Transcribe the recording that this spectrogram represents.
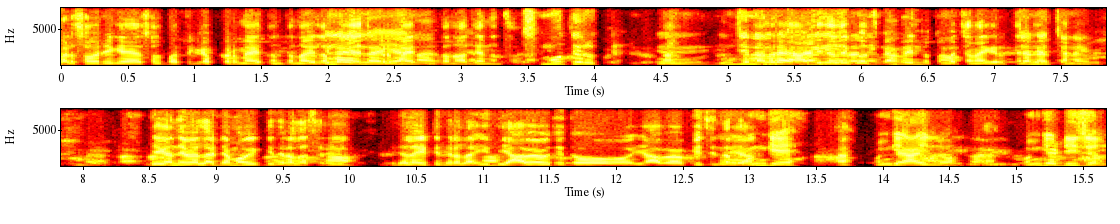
ಬಳಸೋರಿಗೆ ಸ್ವಲ್ಪ ಪಿಕಪ್ ಕಡಿಮೆ ಆಯ್ತು ಅಂತನೋ ಇಲ್ಲ ಅದೇನ್ ಅನ್ಸಲ್ಲ ಸ್ಮೂತ್ ಇರುತ್ತೆ. ಇಂಜಿನ್ ಅಂದ್ರೆ ಆ ಡೀಸೆಲ್ ಇನ್ನೂ ತುಂಬಾ ಚೆನ್ನಾಗಿರುತ್ತೆ. ಈಗ ನೀವೆಲ್ಲ ಡೆಮೋ ಇಕ್ಕಿದಿರಲ್ಲ ಸರ್ ಇದೆಲ್ಲ ಇಟ್ಟಿದ್ರಲ್ಲ ಇದು ಯಾವ್ಯಾವ ಇದು ಯಾವ್ಯಾವ ಬೀಜದಿಂದ ಹೊಂಗೆ. ಹೊಂಗೆ ಆಯಿಲ್ ಹೊಂಗೆ ಡೀಸೆಲ್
